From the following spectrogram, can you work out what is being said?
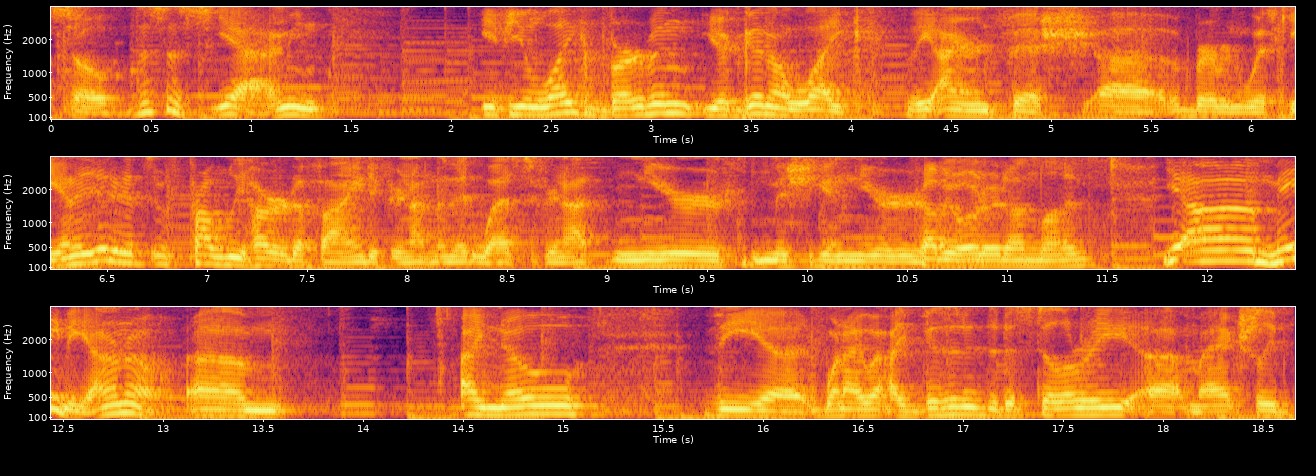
so this is yeah I mean if you like bourbon you're gonna like the Iron Fish uh, bourbon whiskey and it, it's probably harder to find if you're not in the Midwest if you're not near Michigan near Probably ordered online. yeah, uh, maybe. I don't know. Um, I know the uh, when I, I visited the distillery, um, I actually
